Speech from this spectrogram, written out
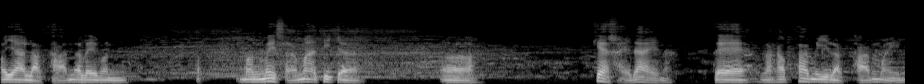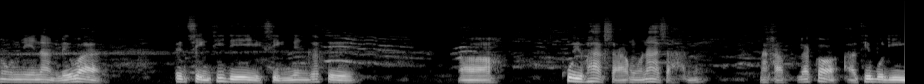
พยานหลักฐานอะไรมันมันไม่สามารถที่จะแก้ไขได้นะแต่นะครับถ้ามีหลักฐานใหม่นู่นนี่นั่น หรือว่า เป็นสิ่งที่ดีอีกสิ่งหนึ่งก็คืออผู้พิพากษาหัวหน้าศาลนะครับ แล้วก็อธิบดี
